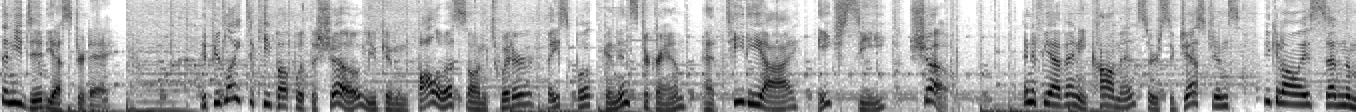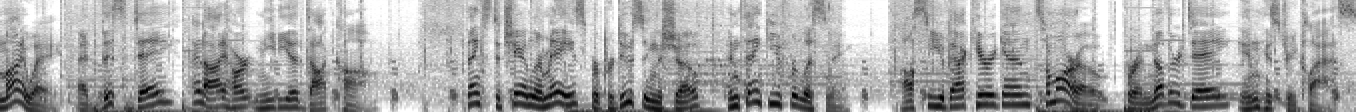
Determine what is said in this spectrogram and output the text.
than you did yesterday. If you'd like to keep up with the show, you can follow us on Twitter, Facebook, and Instagram at TDIHC Show. And if you have any comments or suggestions, you can always send them my way at thisday at iHeartMedia.com. Thanks to Chandler Mayes for producing the show, and thank you for listening. I'll see you back here again tomorrow for another day in history class.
